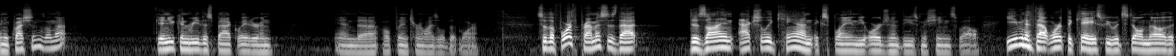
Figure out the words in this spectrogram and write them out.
Any questions on that? Again, you can read this back later and and uh, hopefully internalize a little bit more. So, the fourth premise is that design actually can explain the origin of these machines well. Even if that weren't the case, we would still know that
